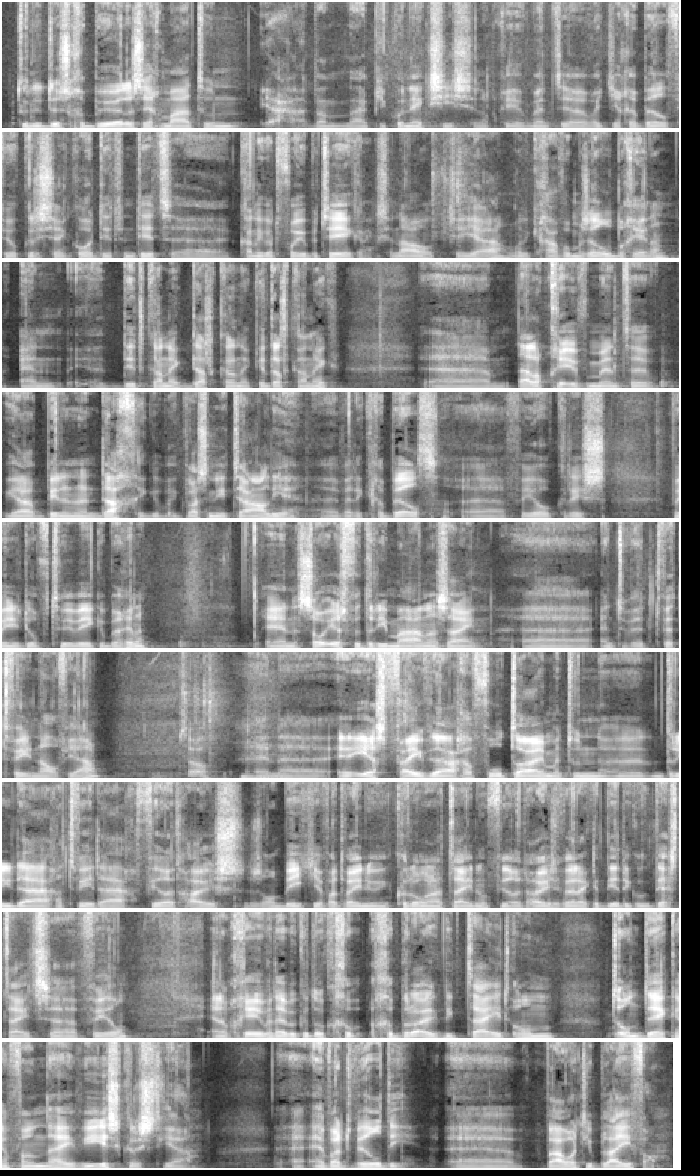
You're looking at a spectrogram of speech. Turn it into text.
toen het dus gebeurde, zeg maar, toen, ja, dan, dan heb je connecties. En op een gegeven moment eh word je gebeld, veel Christian, ik dit en dit. kan ik wat voor je betekenen? Ik zei, nou, ik zei ja, want ik ga voor mezelf beginnen. En dit kan ik, dat kan ik en dat kan ik. Ehm, nou, op een gegeven moment, eh, ja, binnen een dag, ik, ik was in Italië, eh, werd ik gebeld uh, van, joh Chris, wil je niet over twee weken beginnen? En het zou eerst voor drie maanden zijn. En toen werd het 2,5 jaar. Zo. En, en, eerst vijf dagen fulltime en toen drie dagen, twee dagen veel uit huis. Dus al een beetje wat wij nu in coronatijd doen, veel uit huis werken, deed ik ook destijds veel. En op een gegeven moment heb ik het ook ge gebruikt, die tijd, om te ontdekken van, hey, wie is Christian? En wat wil die? Waar wordt hij blij van?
